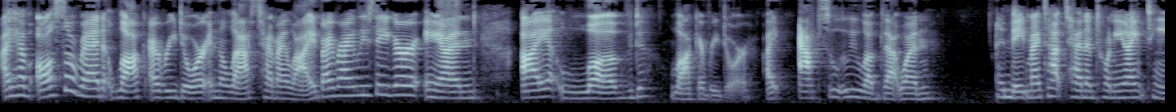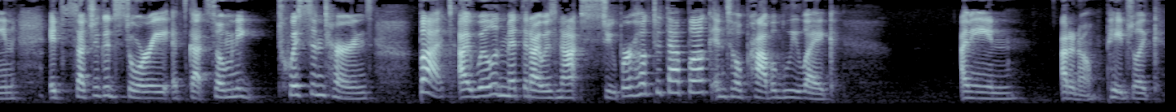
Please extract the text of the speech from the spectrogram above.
I have also read Lock Every Door in The Last Time I Lied by Riley Sager, and I loved Lock Every Door. I absolutely loved that one. It made my top 10 of 2019. It's such a good story. It's got so many twists and turns. But I will admit that I was not super hooked with that book until probably like, I mean, I don't know, page like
